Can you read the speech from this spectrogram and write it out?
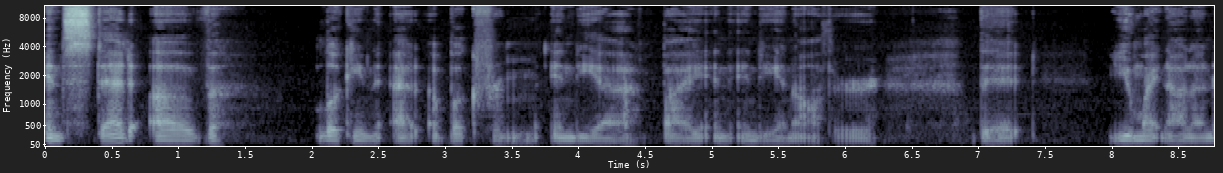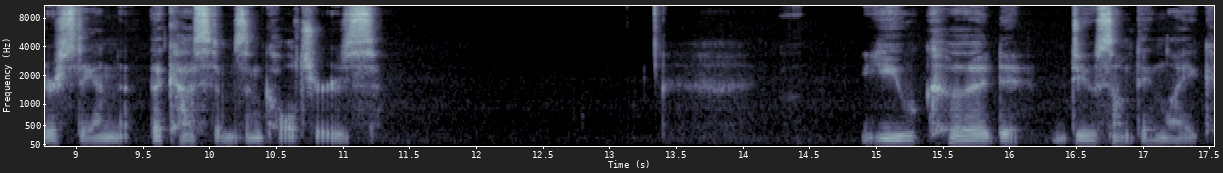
Instead of looking at a book from India by an Indian author that you might not understand the customs and cultures. You could do something like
